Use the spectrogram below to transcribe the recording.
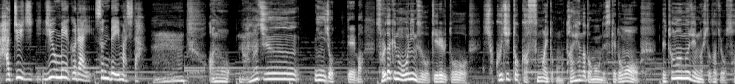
80名ぐらい住んでいました。あの、70人以上って、まあ、それだけの大人数を受け入れると、食事とか住まいとかも大変だと思うんですけども、ベトナム人の人たちを支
